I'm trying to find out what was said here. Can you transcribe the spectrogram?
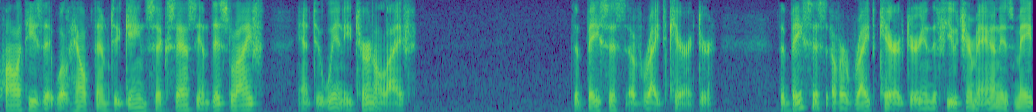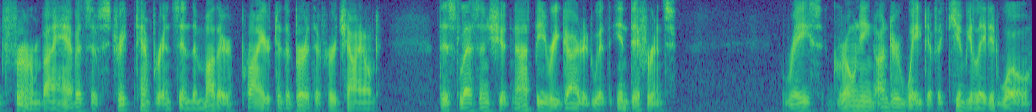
qualities that will help them to gain success in this life and to win eternal life. The basis of right character. The basis of a right character in the future man is made firm by habits of strict temperance in the mother prior to the birth of her child. This lesson should not be regarded with indifference race groaning under weight of accumulated woe.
